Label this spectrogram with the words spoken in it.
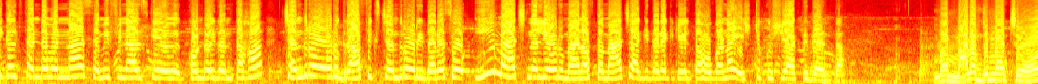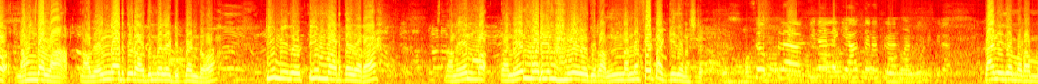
ಈಗಲ್ಸ್ ತಂಡವನ್ನ ಸೆಮಿಫಿನಾಲ್ಸ್ಗೆ ಕೊಂಡೊಯ್ದಂತಹ ಚಂದ್ರು ಅವರು ಗ್ರಾಫಿಕ್ಸ್ ಚಂದ್ರು ಅವರು ಇದ್ದಾರೆ ಸೊ ಈ ಮ್ಯಾಚ್ನಲ್ಲಿ ಅವರು ಮ್ಯಾನ್ ಆಫ್ ದ ಮ್ಯಾಚ್ ಆಗಿದ್ದಾರೆ ಕೇಳ್ತಾ ಹೋಗೋಣ. ಎಷ್ಟು ಖುಷಿ ಆಗ್ತಿದೆ ಅಂತ? Madam man of the match ನಮ್ದಲ್ಲ. ನಾವು ಹೆಂಗ್ ಆಡ್ತೀರೋ ಅದ್ರ ಮೇಲೆ ಡಿಪೆಂಡು ಟೀಮ್ ಇದು ಟೀಮ್ ಮಾಡ್ತಾ ಇದಾರೆ. ನಾನು ಏನು ನಾನು ಏನು ಮಾಡಿದ್ದೀನಿ ನನಗೆ ಗೊತ್ತಿಲ್ಲ. ನನ್ನ ಎಫರ್ಟ್ ಹಾಕಿದ್ದೀನಿ ಅಷ್ಟೇ. ಪ್ಲಾನ್ ಇದೆ madam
